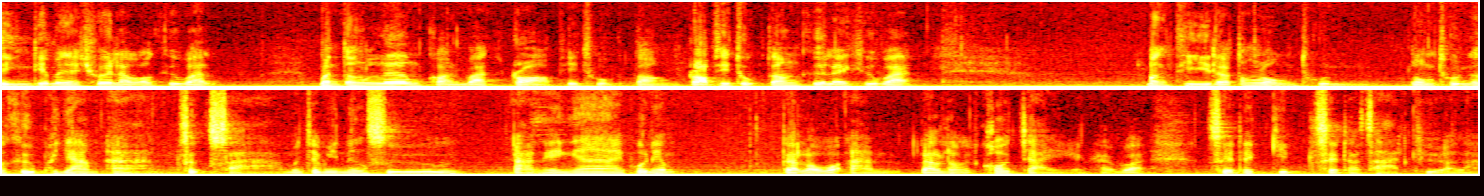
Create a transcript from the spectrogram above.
สิ่งที่มันจะช่วยเราก็คือว่า มันต้องเริ่มก่อนว่ากรอบที่ถูกต้อง กรอบที่ถูกต้องคืออะไรคือว่า บางทีเราต้องลงทุน ลงทุนก็คือพยายามอ่านศึกษา มันจะมีหนังสืออ่านง่าย ๆ พวกนี้แต่เราอ่านแล้วเราเข้าใจไงครับว่าเศรษฐกิจเศรษฐศาสตร์คืออะไร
